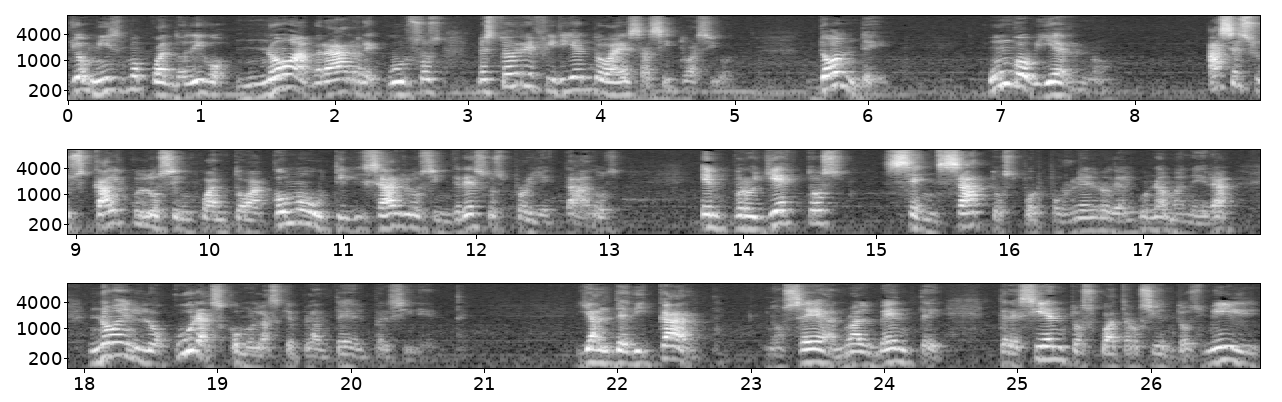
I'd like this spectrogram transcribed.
Yo mismo cuando digo no habrá recursos, me estoy refiriendo a esa situación, donde un gobierno hace sus cálculos en cuanto a cómo utilizar los ingresos proyectados en proyectos sensatos, por ponerlo de alguna manera, no en locuras como las que plantea el presidente. Y al dedicar, no sé, anualmente 300, 400 mil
